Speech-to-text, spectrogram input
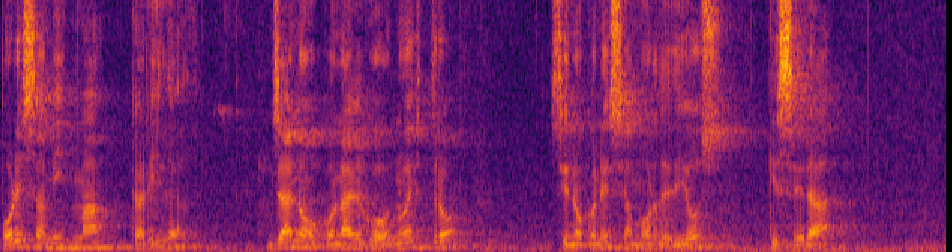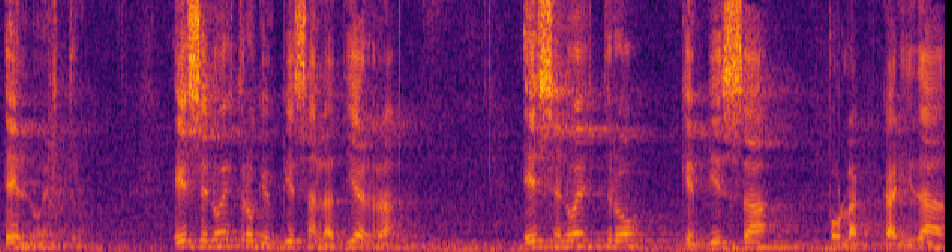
por esa misma caridad. Ya no con algo nuestro, sino con ese amor de Dios que será el nuestro. Ese nuestro que empieza en la tierra, ese nuestro que empieza por la caridad,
